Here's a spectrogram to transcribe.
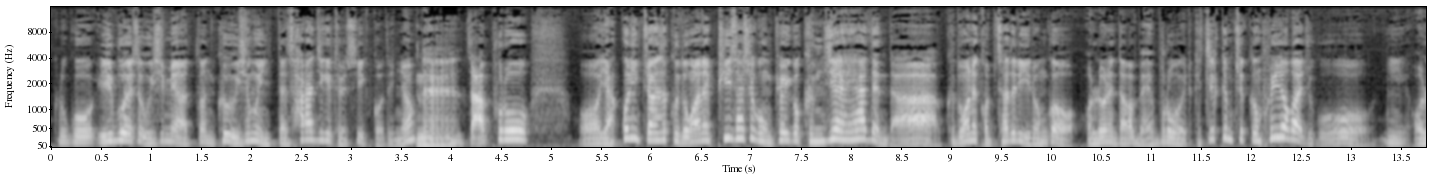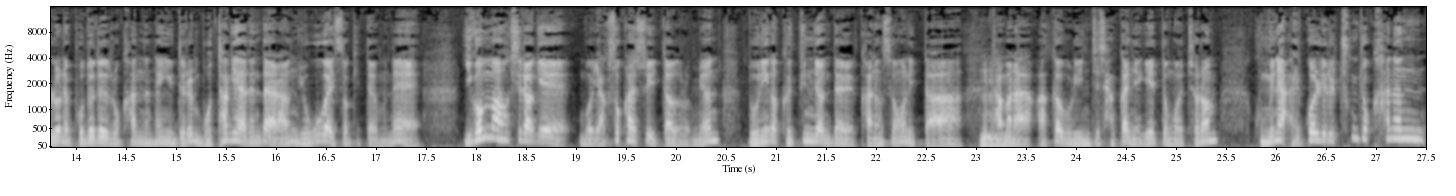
그리고 일부에서 의심해왔던 그 의심은 일단 사라지게 될 수 있거든요. 네. 앞으로 어, 야권 입장에서 그동안에 피의사실 공표 이거 금지해야 된다. 그동안에 검사들이 이런 거 언론에다가 외부로 이렇게 찔끔찔끔 흘려가지고 이 언론에 보도되도록 하는 행위들을 못하게 해야 된다라는 요구가 있었기 때문에 이것만 확실하게 뭐 약속할 수 있다 그러면 논의가 급진전될 가능성은 있다. 음. 다만 아, 아까 우리 이제 잠깐 얘기했던 것처럼 국민의 알 권리를 충족하는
